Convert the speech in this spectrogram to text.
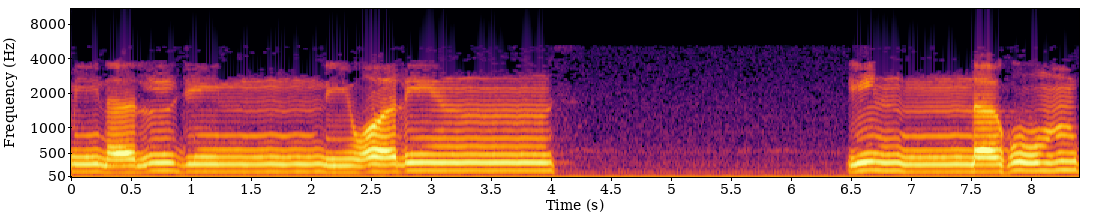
من الجن والإنس إنهم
